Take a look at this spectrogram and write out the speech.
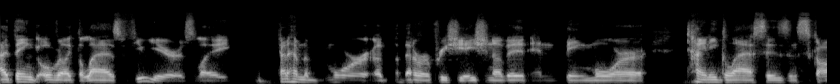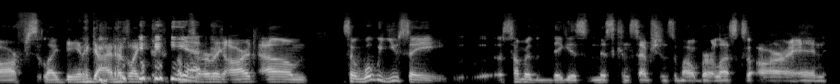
I think over like the last few years, like kind of having a more a, a better appreciation of it and being more tiny glasses and scarves, like being a guy that's like yeah. observing art. Um, so what would you say uh, some of the biggest misconceptions about burlesques are and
